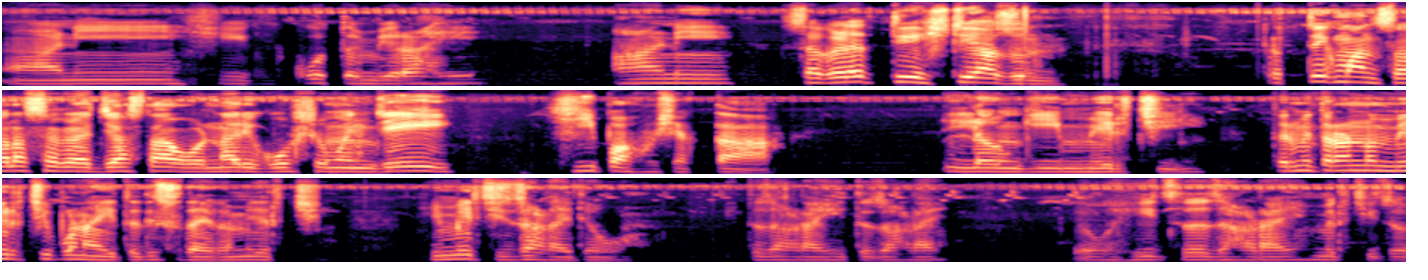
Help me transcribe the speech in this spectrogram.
आणि ही कोथिंबीर आहे. आणि सगळ्यात टेस्टी अजून. प्रत्येक माणसाला सगळ्यात जास्त आवडणारी गोष्ट म्हणजे ही पाहू शकता. लवंगी मिरची. तर मित्रांनो मिरची पण आहे इथं. दिसत आहे का मिरची? ही मिरची झाड आहे तेव्हा. इथं झाड आहे इथं झाड आहे. तेव्हा हीच झाड आहे मिरचीचं.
